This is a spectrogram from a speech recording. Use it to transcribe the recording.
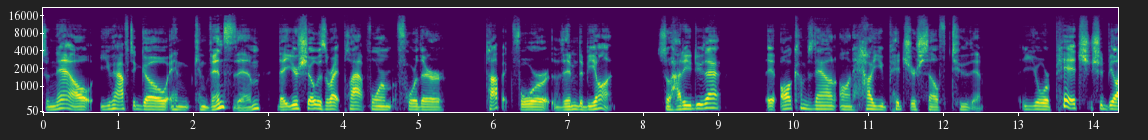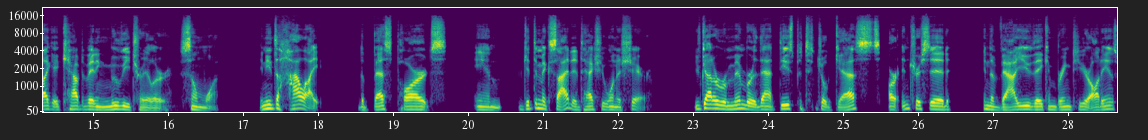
So now you have to go and convince them that your show is the right platform for their topic, for them to be on. So how do you do that? It all comes down on how you pitch yourself to them. Your pitch should be like a captivating movie trailer somewhat. You need to highlight the best parts and get them excited to actually want to share. You've got to remember that these potential guests are interested in the value they can bring to your audience,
